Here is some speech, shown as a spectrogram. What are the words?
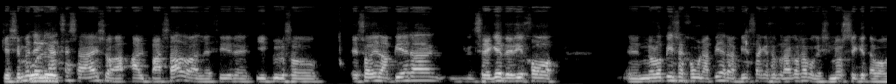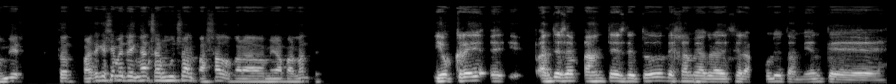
que siempre te enganchas a eso, al pasado, al decir, eh, incluso eso de la piedra, sé que te dijo, eh, no lo pienses como una piedra, piensa que es otra cosa, porque si no sí que te va a hundir. Entonces, parece que siempre te enganchas mucho al pasado para mirar para adelante. Yo creo, eh, antes, de, antes de todo, déjame agradecer a Julio también, que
